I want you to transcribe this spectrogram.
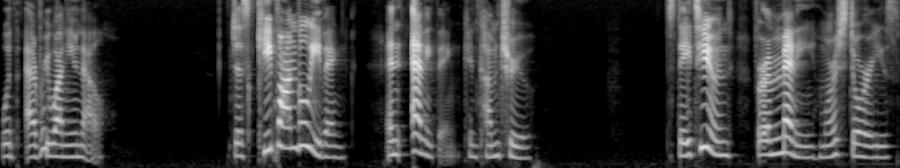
with everyone you know. Just keep on believing, and anything can come true. Stay tuned for many more stories.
